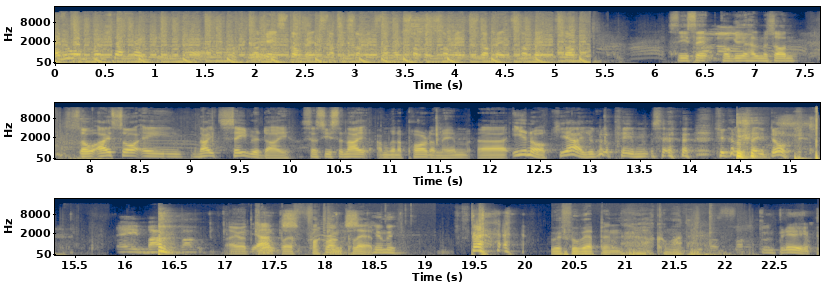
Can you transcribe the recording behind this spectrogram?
Everyone punch that Frenchie. Yeah. Okay, stop it, stop it, stop it, stop it, stop it, stop it, stop it, stop it, stop. Cisse, Put your helmets on. So I saw a Knight Savior die. Since he's a knight, I'm gonna pardon him. Uh, Enoch, yeah, you're gonna play. you're gonna play Doc. Hey, Babu, Babu. I got Yeah. killed by a fucking Bronx, clap me. with a weapon. Oh, come on. Fucking bleep.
